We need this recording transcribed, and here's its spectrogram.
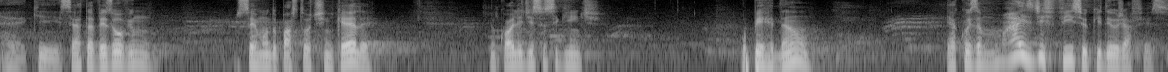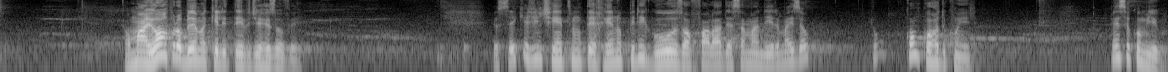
é, que certa vez eu ouvi um, um sermão do pastor Tim Keller, no qual ele disse o seguinte: o perdão é a coisa mais difícil que Deus já fez. É o maior problema que ele teve de resolver. Eu sei que a gente entra num terreno perigoso ao falar dessa maneira, mas eu, eu concordo com ele. Pensa comigo.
